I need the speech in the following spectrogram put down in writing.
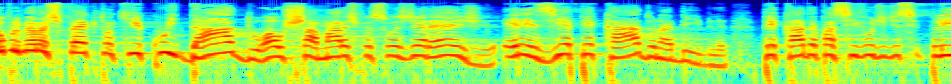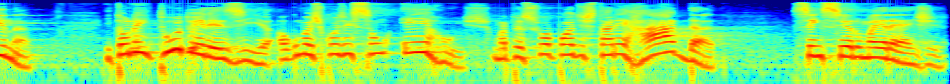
Então, o primeiro aspecto aqui, cuidado ao chamar as pessoas de herege. Heresia é pecado na Bíblia. Pecado é passível de disciplina. Então, nem tudo é heresia. Algumas coisas são erros. Uma pessoa pode estar errada sem ser uma herege.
